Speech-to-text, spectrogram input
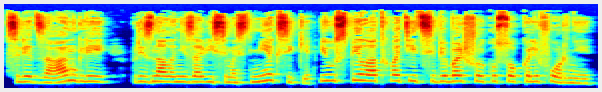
вслед за Англией, признала независимость Мексики и успела отхватить себе большой кусок Калифорнии.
